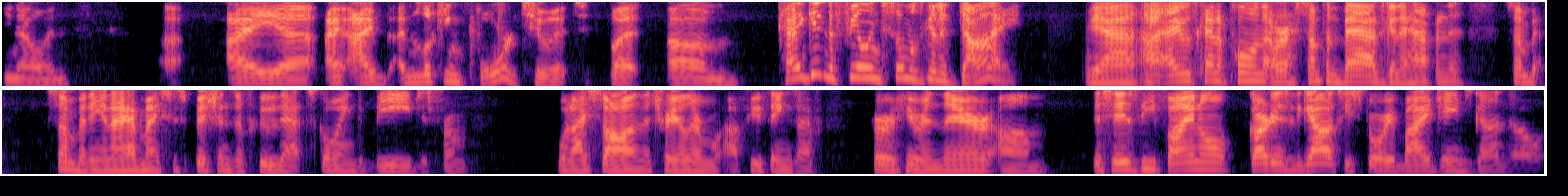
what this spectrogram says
you know, and I, uh, I I I'm looking forward to it, but um, kind of getting the feeling someone's going to die. Yeah, I, I was kind of pulling, or something bad's going to happen to some somebody, and I have my suspicions of who that's going to be just from what I saw in the trailer, and a few things I've heard here and there. Um, this is the final Guardians of the Galaxy story by James Gunn, though,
